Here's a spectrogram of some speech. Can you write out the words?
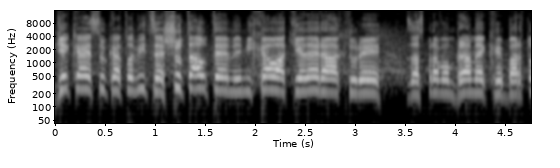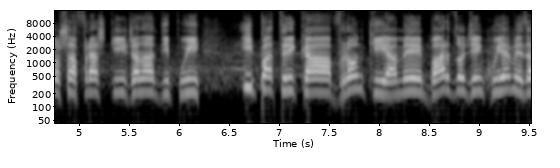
GKS-u Katowice, shootoutem Michała Kielera, który za sprawą bramek Bartosza Fraszki, Jana Dipui i Patryka Wronki, a my bardzo dziękujemy za...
